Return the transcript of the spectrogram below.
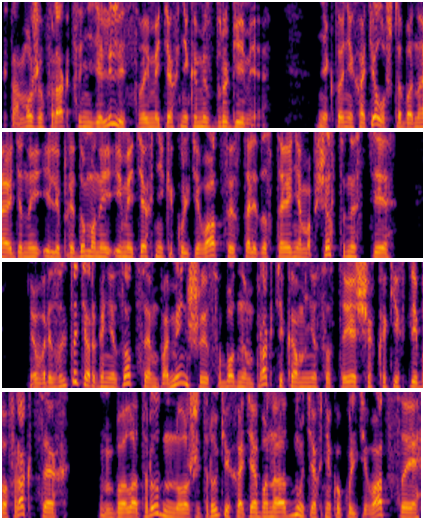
К тому же фракции не делились своими техниками с другими. Никто не хотел, чтобы найденные или придуманные ими техники культивации стали достоянием общественности. В результате организациям поменьше и свободным практикам, не состоящих в каких-либо фракциях, было трудно наложить руки хотя бы на одну технику культивации,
